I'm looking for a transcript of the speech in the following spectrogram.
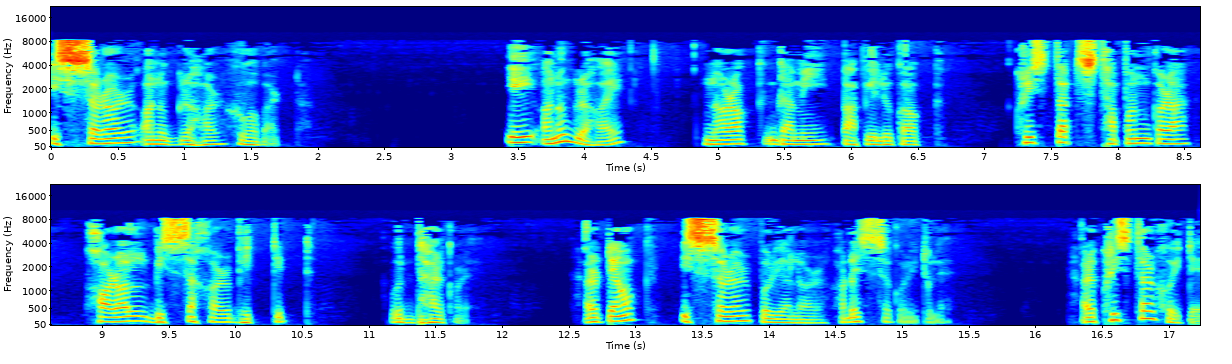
ঈশ্বৰৰ অনুগ্ৰহৰ শুভবাৰ্তা। এই অনুগ্ৰহই নৰকগামী পাপী লোকক খ্ৰীষ্টত স্থাপন কৰা সৰল বিশ্বাসৰ ভিত্তিত উদ্ধাৰ কৰে আৰু তেওঁক ঈশ্বৰৰ পৰিয়ালৰ সদস্য কৰি তোলে আৰু খ্ৰীষ্টৰ সৈতে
